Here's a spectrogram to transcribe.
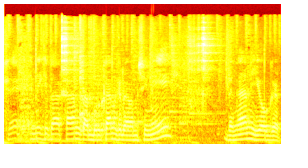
Oke, ini kita akan taburkan ke dalam sini dengan yogurt.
